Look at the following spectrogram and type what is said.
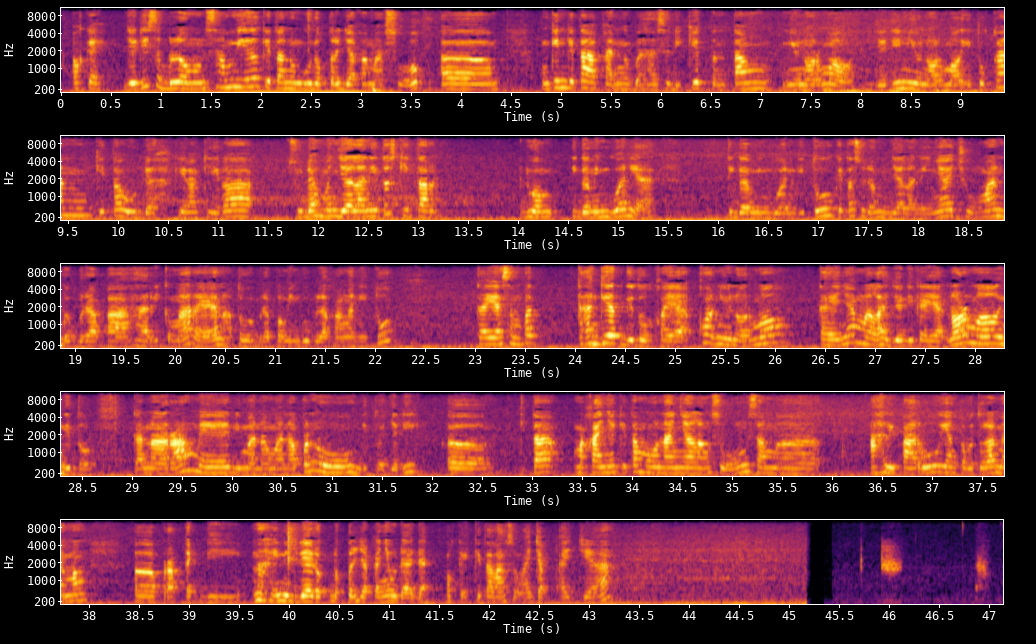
Oke, jadi sebelum sambil kita nunggu dokter Jaka masuk, uh, mungkin kita akan ngebahas sedikit tentang new normal. Jadi new normal itu kan kita udah kira-kira sudah menjalani itu sekitar dua tiga mingguan ya, tiga mingguan gitu kita sudah menjalaninya. Cuman beberapa hari kemarin atau beberapa minggu belakangan itu kayak sempat kaget gitu, kayak kok new normal, kayaknya malah jadi kayak normal gitu. Karena rame di mana-mana penuh gitu. Jadi uh, kita makanya kita mau nanya langsung sama ahli paru yang kebetulan memang uh, praktek di nah ini dok dokter jakanya udah ada. Oke kita langsung ajak aja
